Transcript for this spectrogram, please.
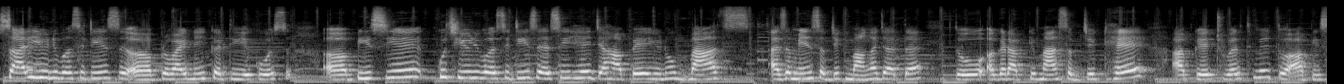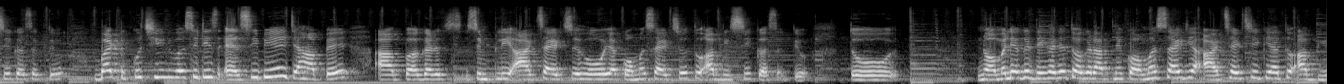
सारी यूनिवर्सिटीज़ प्रोवाइड नहीं करती ये कोर्स BCA कुछ यूनिवर्सिटीज़ ऐसी हैं जहाँ पे you know maths as a main subject मांगा जाता है। तो अगर आपके मैथ सब्जेक्ट है आपके ट्वेल्थ में तो आप इसे कर सकते हो। बट कुछ यूनिवर्सिटीज़ ऐसी भी है जहाँ पे आप अगर सिंपली आर्ट साइड से हो या कॉमर्स साइड से हो तो आप बी कर सकते हो। तो नॉर्मली अगर देखा जाए तो अगर आपने कॉमर्स साइड या आर्ट साइड से किया तो आप बी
